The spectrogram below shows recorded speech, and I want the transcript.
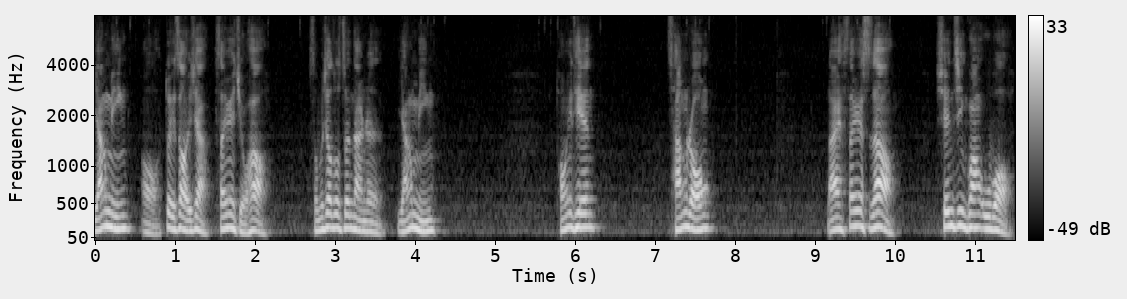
阳明哦，对照一下，三月九号。什么叫做真男人？杨明，同一天，长荣，来三月十号，先进光五宝，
